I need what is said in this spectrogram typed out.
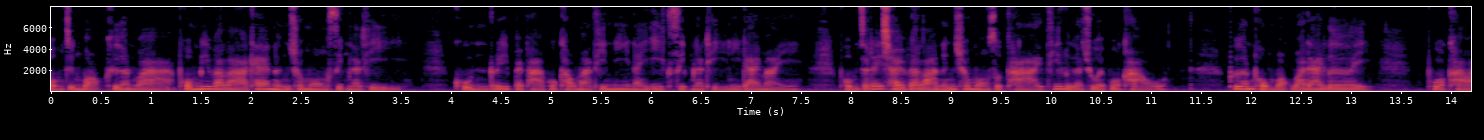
ผมจึงบอกเพื่อนว่า ผมมีเวลาแค่หนึ่งชั่วโมง 10 นาทีคุณรีบไปพาพวกเขามาที่นี่ในอีก 10 นาทีนี้ได้ไหม ผมจะได้ใช้เวลาหนึ่งชั่วโมงสุดท้ายที่เหลือช่วยพวกเขา พื่อนผมบอกว่าได้เลย พวกเขา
